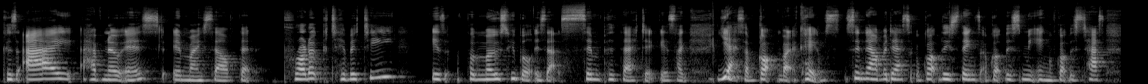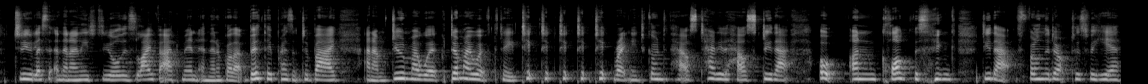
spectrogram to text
Because I have noticed in myself that productivity is for most people is that sympathetic. It's like, yes, I've got right, okay, I'm sitting down at my desk, I've got these things, I've got this meeting, I've got this task to do list, and then I need to do all this life admin, and then I've got that birthday present to buy, and I'm doing my work, done my work for the day, tick, tick, tick, tick, tick, right, need to go into the house, tidy the house, do that. Oh, unclog the sink, do that, phone the doctors for here,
